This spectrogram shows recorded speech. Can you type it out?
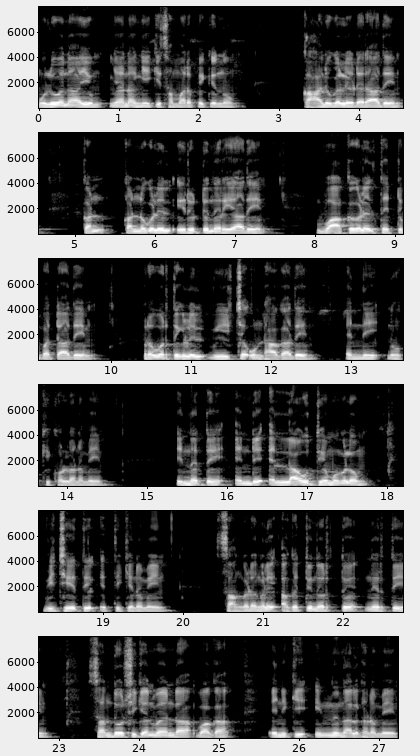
മുഴുവനായും ഞാൻ അങ്ങേക്ക് സമർപ്പിക്കുന്നു. കാലുകൾ ഇടരാതെ കൺ കണ്ണുകളിൽ ഇരുട്ട് നിറയാതെ വാക്കുകളിൽ തെറ്റുപറ്റാതെ പ്രവൃത്തികളിൽ വീഴ്ച ഉണ്ടാകാതെ എന്നെ നോക്കിക്കൊള്ളണമേ. ഇന്നത്തെ എന്റെ എല്ലാ ഉദ്യമങ്ങളും വിജയത്തിൽ എത്തിക്കണമേ. സങ്കടങ്ങളെ അകറ്റി നിർത്ത് നിർത്തി. സന്തോഷിക്കാൻ വേണ്ട വക എനിക്ക് ഇന്ന് നൽകണമേ.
